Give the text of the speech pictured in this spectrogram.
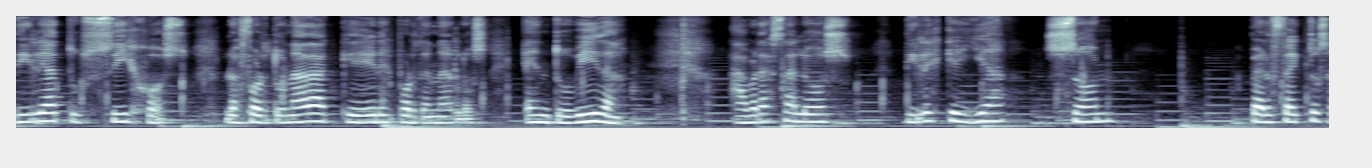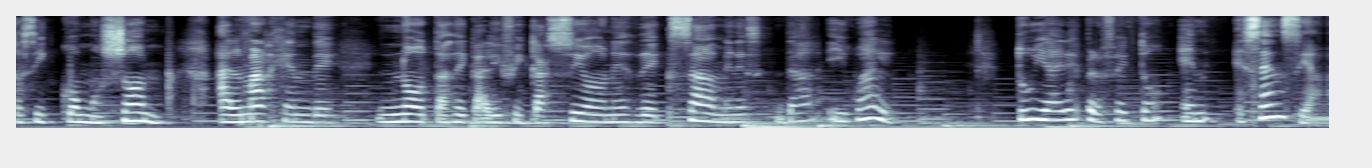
Dile a tus hijos lo afortunada que eres por tenerlos en tu vida. Abrázalos, diles que ya son perfectos así como son, al margen de notas, de calificaciones, de exámenes, da igual. Tú ya eres perfecto en esencia.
